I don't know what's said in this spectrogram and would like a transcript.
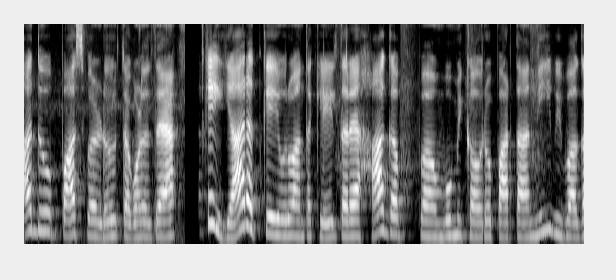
ಅದು ಪಾಸ್ವರ್ಡು ತಗೊಳುತ್ತೆ ಅದಕ್ಕೆ ಯಾರದಕ್ಕೆ ಇವರು? ಅಂತ ಕೇಳ್ತಾರೆ. ಆಗ ಭೂಮಿಕಾ ಅವರು, ಪಾರ್ಥ ನೀವು ಇವಾಗ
